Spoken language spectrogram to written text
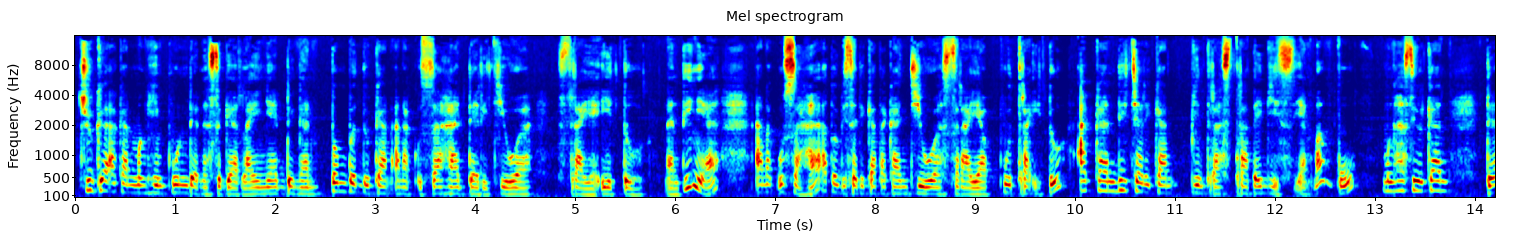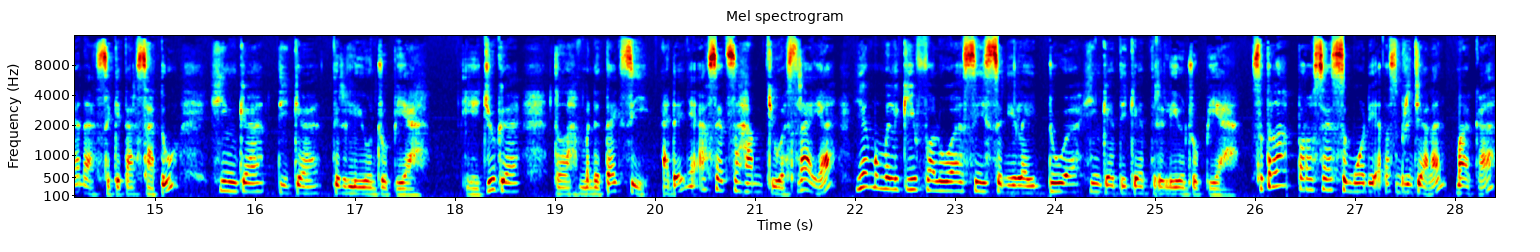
juga akan menghimpun dana segar lainnya dengan pembentukan anak usaha dari jiwa seraya itu. Nantinya, anak usaha atau bisa dikatakan jiwa seraya putra itu akan dicarikan pintra strategis yang mampu menghasilkan dana sekitar 1 hingga 3 triliun rupiah. Ia juga telah mendeteksi adanya aset saham Jiwasraya yang memiliki valuasi senilai 2 hingga 3 triliun rupiah. Setelah proses semua di atas berjalan, maka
